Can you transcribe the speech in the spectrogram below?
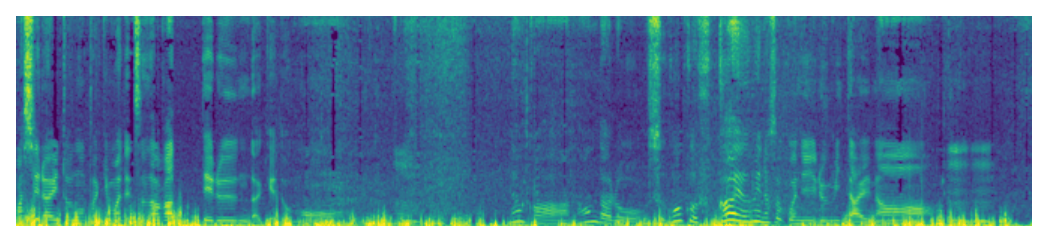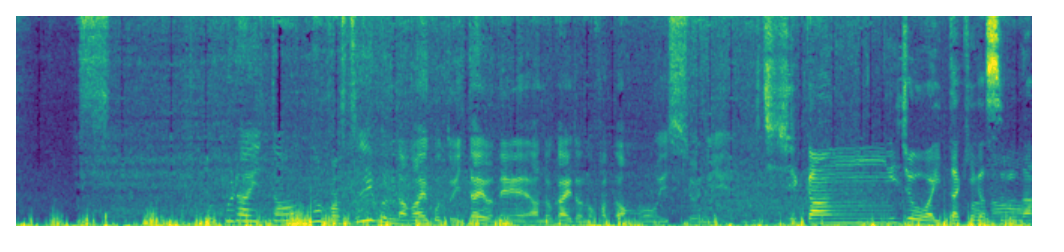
まあ、白糸の滝までつながってるんだけどもかなんだろうすごく深い海の底にいるみたいな。うんうんどのくらいいたなんか随分長いこといたよねあのガイドの方も一緒に。1時間以上はいた気がするな。なん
